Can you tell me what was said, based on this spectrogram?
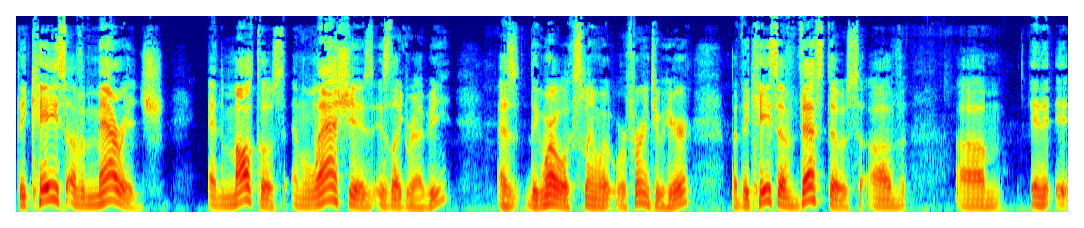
The case of marriage and Malkos and lashes is like Rebbe, as the Gemara will explain what we're referring to here. But the case of Vestos, of um, in, in,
